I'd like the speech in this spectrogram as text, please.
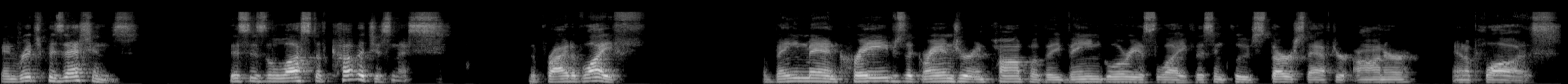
and rich possessions. This is the lust of covetousness, the pride of life. A vain man craves the grandeur and pomp of a vainglorious life. This includes thirst after honor and applause.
